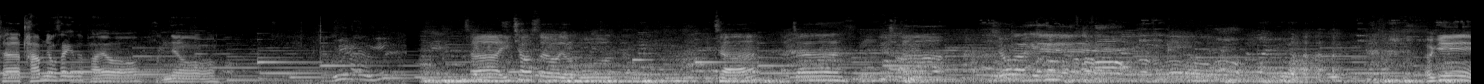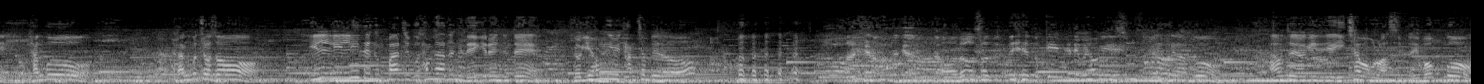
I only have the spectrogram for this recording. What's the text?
자, 다음 영상에서 봐요. 안녕. 보이나 여기? 자, 2차 왔어요, 여러분. 2차. 짠. 자, 시원하게. 여기 당구 당구 쳐서 1, 1, 2등급 빠지고 3, 4등급 내기로 했는데 여기 형님이 당첨돼 서 어, 넣었었는데 또 게임 끝내고 형이 술 쏘라 그래갖고 아무튼 여기 이제 2차 먹으러 왔습니다. 여기 먹고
